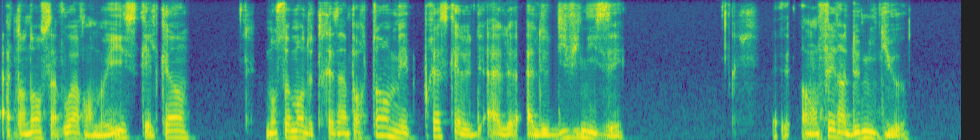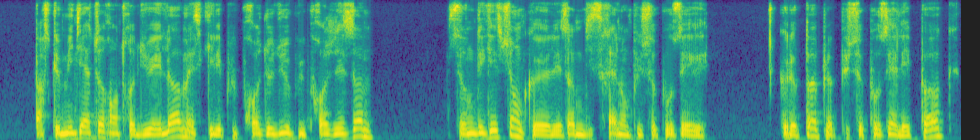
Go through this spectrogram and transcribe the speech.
a tendance à voir en Moïse quelqu'un non seulement de très important, mais presque à le, diviniser, euh, à en faire un demi-dieu. Parce que médiateur entre Dieu et l'homme, est-ce qu'il est plus proche de Dieu, plus proche des hommes? Ce sont des questions que les hommes d'Israël ont pu se poser que le peuple a pu se poser à l'époque,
